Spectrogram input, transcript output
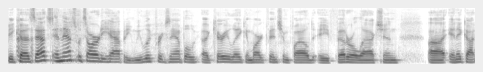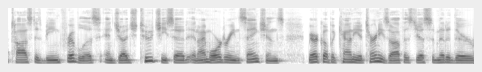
because that's and that's what's already happening. We look, for example, uh, Kari Lake and Mark Finchem filed a federal action. Uh, and it got tossed as being frivolous. And Judge Tuchi said, and I'm ordering sanctions. Maricopa County Attorney's Office just submitted their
